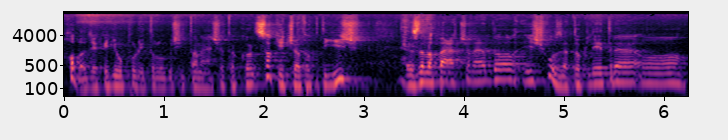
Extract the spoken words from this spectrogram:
Hadd adjak egy jó politológusi tanácsot, akkor szakítsatok ti is ezzel a párcsaláddal, és hozzatok létre a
